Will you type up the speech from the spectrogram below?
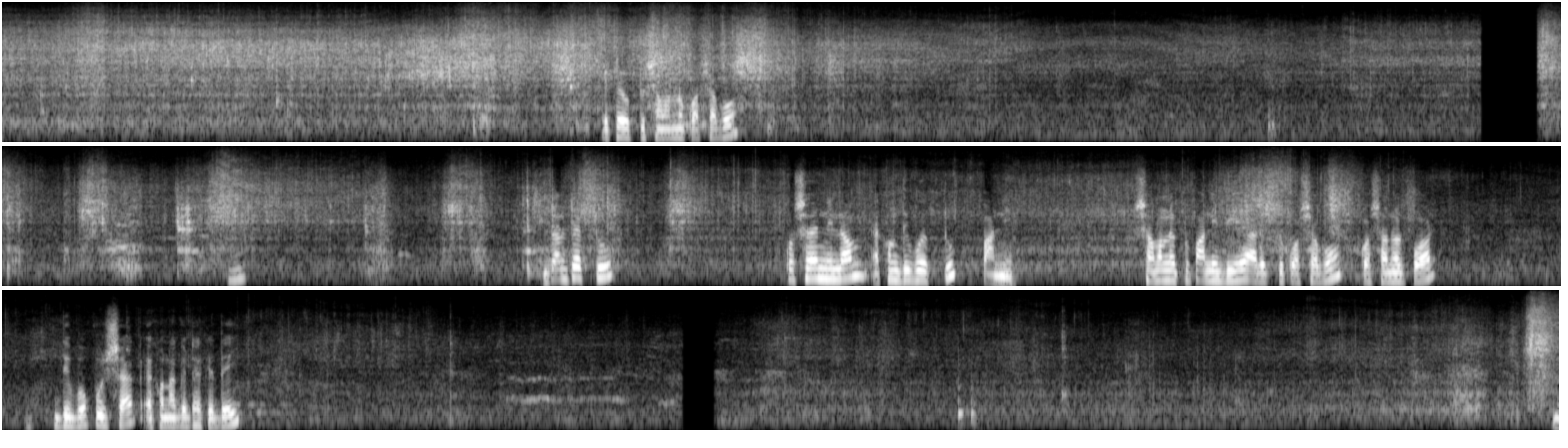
এটা একটু সামান্য কষাবো। ডালটা একটু কষায় নিলাম। এখন দেব একটু পানি। সামান্য একটু পানি দিয়ে আর একটু কষাবো। কষানোর পর দেব পুঁই শাক। এখন আগে ঢেকে দেই।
